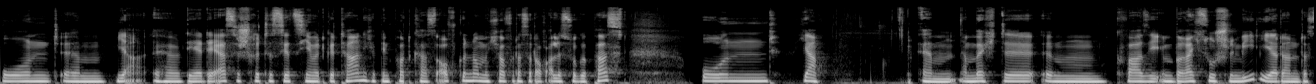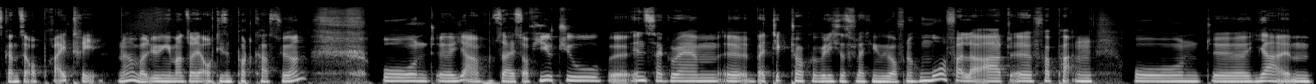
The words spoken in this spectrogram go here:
Und ähm, ja, äh, der, der erste Schritt ist jetzt hiermit getan. Ich habe den Podcast aufgenommen. Ich hoffe, das hat auch alles so gepasst. Und ja, ähm, möchte ähm, quasi im Bereich Social Media dann das Ganze auch breit treten, ne? weil irgendjemand soll ja auch diesen Podcast hören. Und äh, ja, sei es auf YouTube, äh, Instagram, äh, bei TikTok will ich das vielleicht irgendwie auf eine humorvolle Art äh, verpacken und äh, ja, ähm,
